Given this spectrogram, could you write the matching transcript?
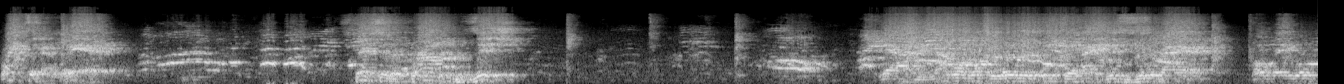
right to the head. Especially the grounded position. Yeah, I mean, I want one literally think that, hey, this is in the bag. Okay, well,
